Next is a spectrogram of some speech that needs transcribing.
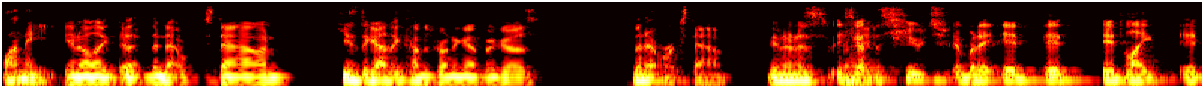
funny. You know, like Yeah. the, the network's down. He's the guy that comes running up and goes, "The network's down." You know, and it's, he's Right. got this huge, but it, it it it like it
